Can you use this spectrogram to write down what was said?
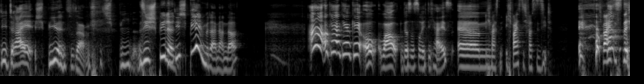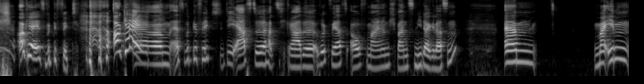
die drei spielen zusammen. spielen. Sie spielen. Die spielen miteinander. Ah, okay, okay, okay. Oh, wow, das ist richtig heiß. Ähm, Ich weiß nicht, ich weiß nicht, was sie sieht. Ich weiß es nicht. okay, es wird gefickt. Okay. Ähm, es wird gefickt. Die erste hat sich gerade rückwärts auf meinen Schwanz niedergelassen. Ähm, mal eben,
